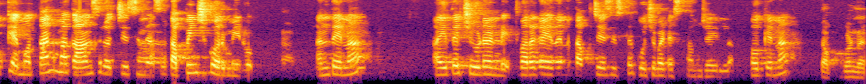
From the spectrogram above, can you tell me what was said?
ఓకే మొత్తానికి మాకు ఆన్సర్ వచ్చేసింది. అసలు తప్పించుకోరు మీరు. అంతేనా? అయితే చూడండి త్వరగా ఏదైనా తప్పు చేసిస్తే కూర్చోబెట్టేస్తాం జైల్లో. ఓకేనా? తప్పకుండా.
